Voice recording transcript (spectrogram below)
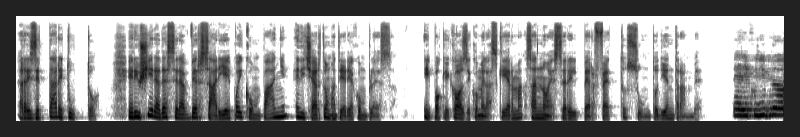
Resettare tutto e riuscire ad essere avversari e poi compagne è di certo materia complessa. E poche cose come la scherma sanno essere il perfetto sunto di entrambe. Beh, l'equilibrio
